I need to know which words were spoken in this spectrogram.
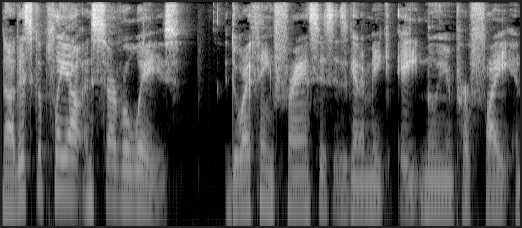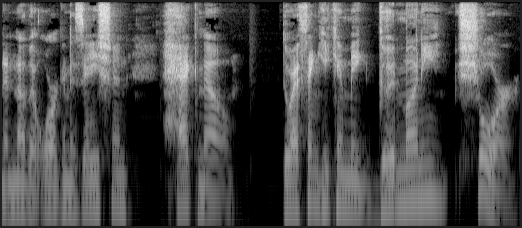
Now, this could play out in several ways. Do I think Francis is going to make 8 million per fight in another organization? Heck no. Do I think he can make good money? Sure.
